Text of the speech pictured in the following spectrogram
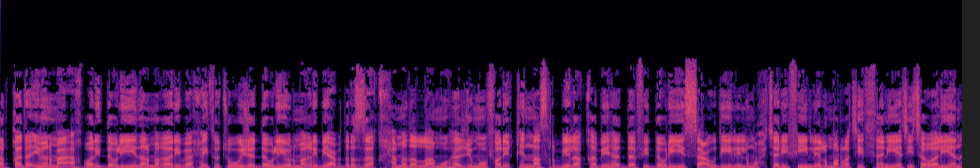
نبقى دائما مع أخبار الدوليين المغاربة حيث توج الدولي المغربي عبد الرزاق حمد الله مهاجم فريق النصر بلقب هداف الدوري السعودي للمحترفين للمرة الثانية تواليا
